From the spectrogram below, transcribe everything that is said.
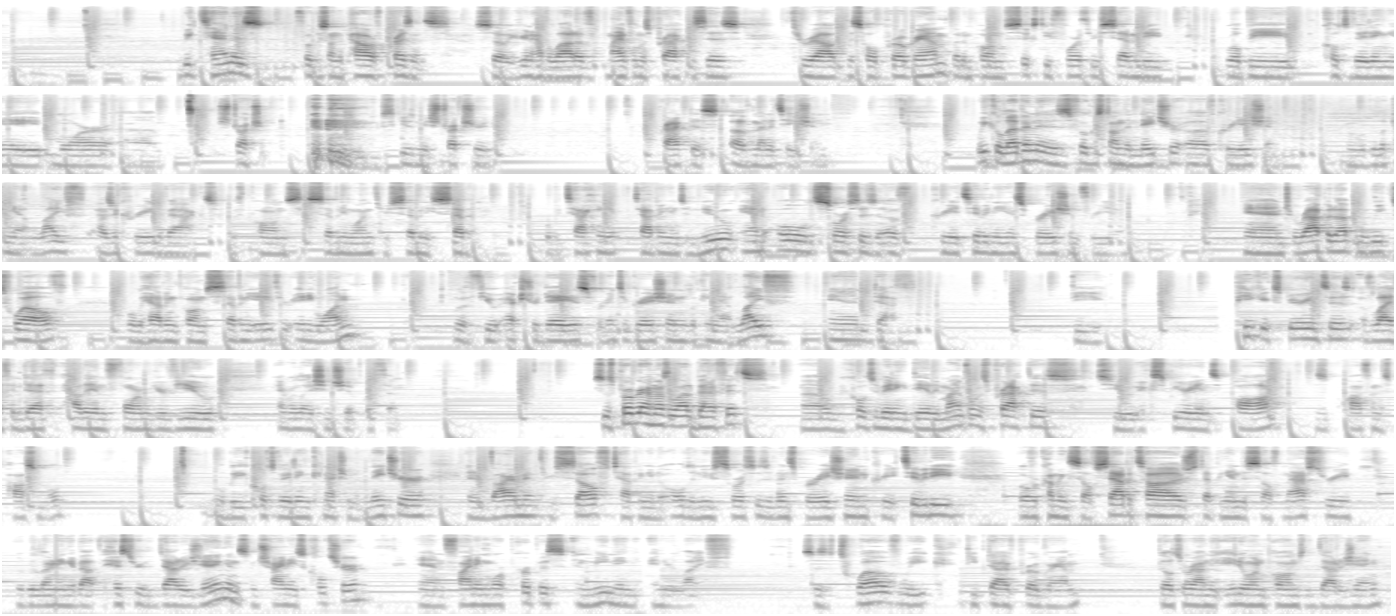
Week 10 is focused on the power of presence. So you're going to have a lot of mindfulness practices throughout this whole program, but in poems 64 through 70, we'll be cultivating a more uh, structured, excuse me, structured practice of meditation. Week 11 is focused on the nature of creation, and we'll be looking at life as a creative act with poems 71 through 77. We'll be tapping, tapping into new and old sources of creativity and inspiration for you. And to wrap it up in week 12, we'll be having poems 78 through 81 with a few extra days for integration looking at life and death. The peak experiences of life and death, how they inform your view and relationship with them. So, this program has a lot of benefits. Uh, we'll be cultivating daily mindfulness practice to experience awe as often as possible. We'll be cultivating connection with nature and environment through self, tapping into old and new sources of inspiration, creativity, overcoming self sabotage, stepping into self mastery. We'll be learning about the history of the Tao Te Ching and some Chinese culture, and finding more purpose and meaning in your life. This is a 12 week deep dive program built around the 81 poems of Tao Te Ching,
